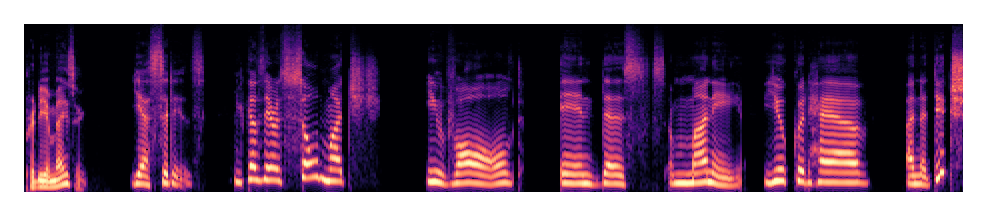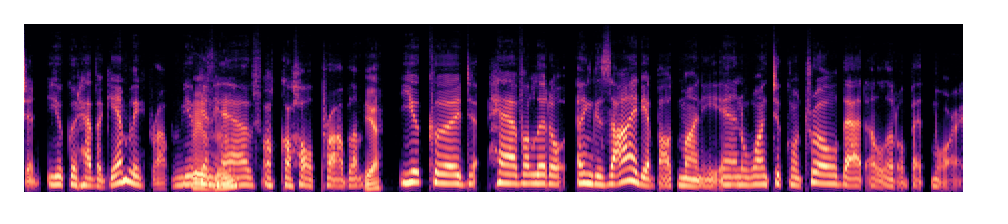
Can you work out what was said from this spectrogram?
pretty amazing. Yes, it is. Because there's so much involved in this money. You could have an addiction. You could have a gambling problem. You can Mhm. have alcohol problem. Yeah. You could have a little anxiety about money and want to control that a little bit more.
